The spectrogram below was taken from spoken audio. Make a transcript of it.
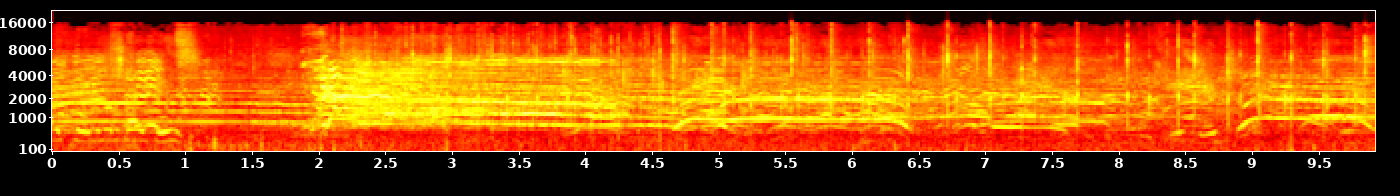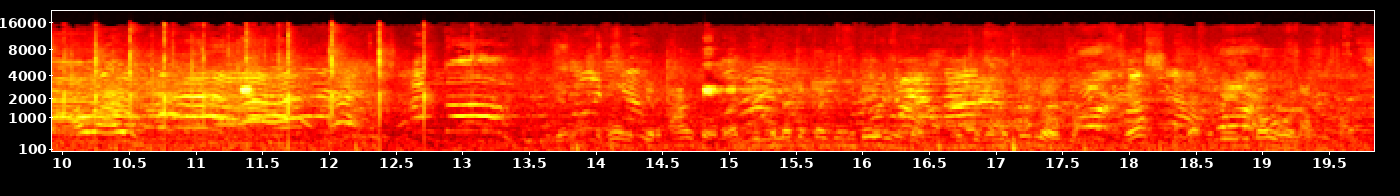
Uitkomen naar buiten. Alright. Als de volgende keer op aankomen, dan doe je net op dat je een verdediger bent. Dan moet je er naartoe lopen. Ja? Dan ben je de bal gewoon afgepakt.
